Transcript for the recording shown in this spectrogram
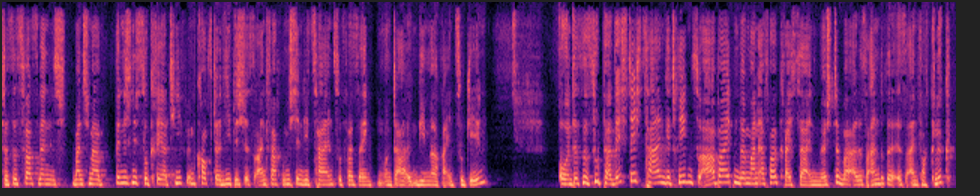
Das ist was, wenn ich, manchmal bin ich nicht so kreativ im Kopf, da liebe ich es einfach, mich in die Zahlen zu versenken und da irgendwie mal reinzugehen. Und das ist super wichtig, zahlengetrieben zu arbeiten, wenn man erfolgreich sein möchte, weil alles andere ist einfach Glück,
